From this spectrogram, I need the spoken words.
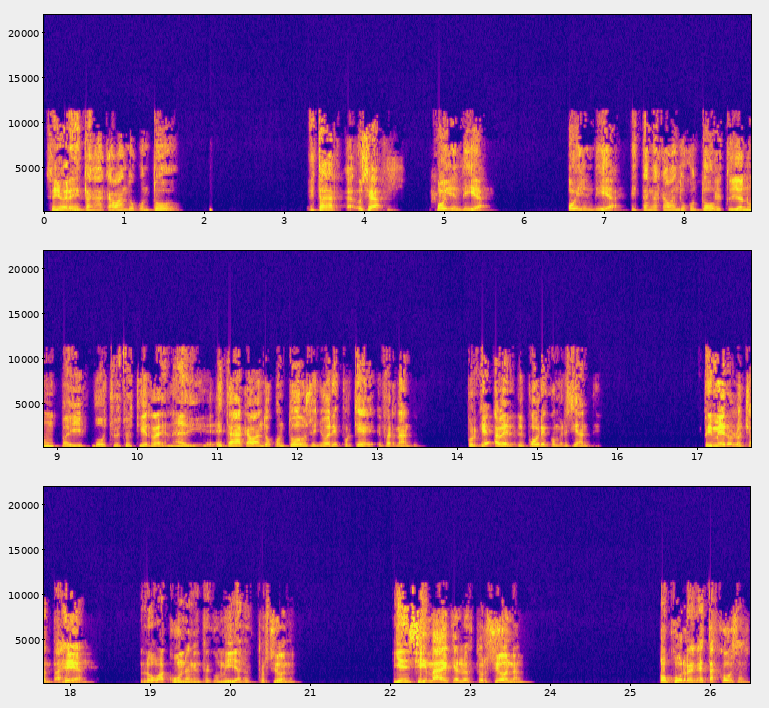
Señores, están acabando con todo. Están, o sea, hoy en día, hoy en día están acabando con todo. Esto ya no es un país, Pocho, esto es tierra de nadie. Están acabando con todo, señores. ¿Por qué, Fernando? Porque, a ver, el pobre comerciante, primero lo chantajean, lo vacunan, entre comillas, lo extorsionan. Y encima de que lo extorsionan, ocurren estas cosas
